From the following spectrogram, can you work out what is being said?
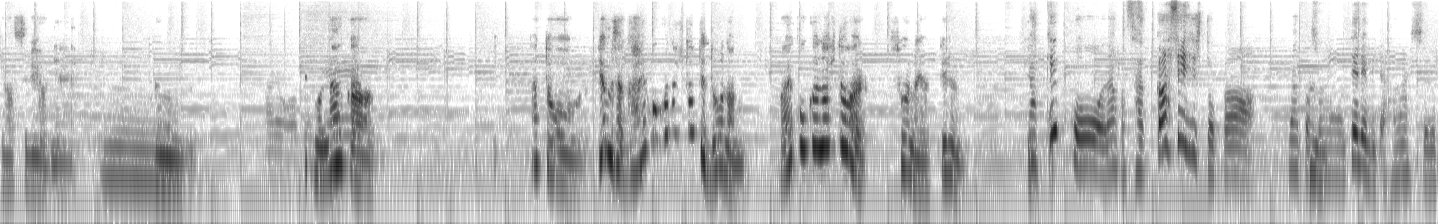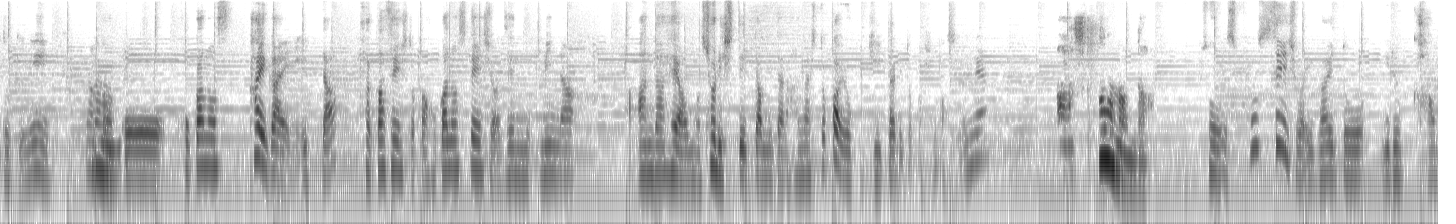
気がするよね。うん。うん。でもなんか、あと、でもさ、外国の人ってどうなの？外国の人はそういうのやってるの？いや結構なんかサッカー選手とかなんかそのテレビで話するときに、なんかこう他の海外に行ったサッカー選手とか他の選手は全みんなアンダーヘアをもう処理していたみたいな話とかよく聞いたりとかしますよね。あ、そうなんだ。そうスポーツ選手は意外といるかも。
